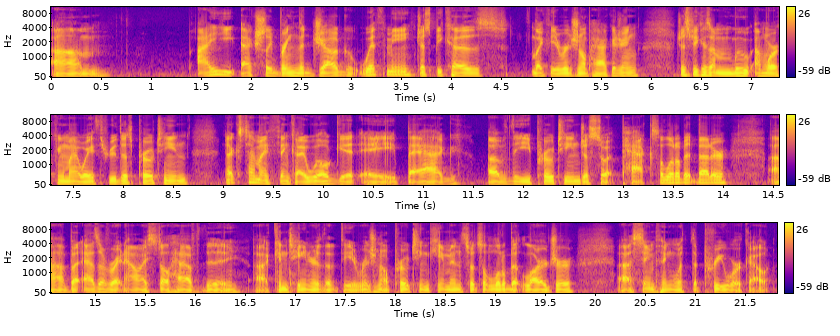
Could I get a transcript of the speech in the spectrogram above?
Um, I actually bring the jug with me just because like the original packaging just because I'm mo- I'm working my way through this protein. Next time I think I will get a bag of the protein just so it packs a little bit better. Uh, but as of right now, I still have the uh, container that the original protein came in, so it's a little bit larger. Uh, same thing with the pre workout.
